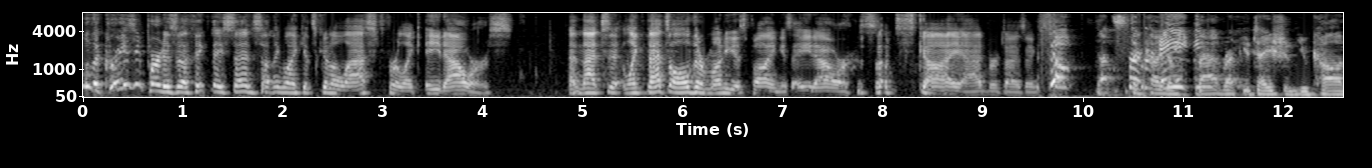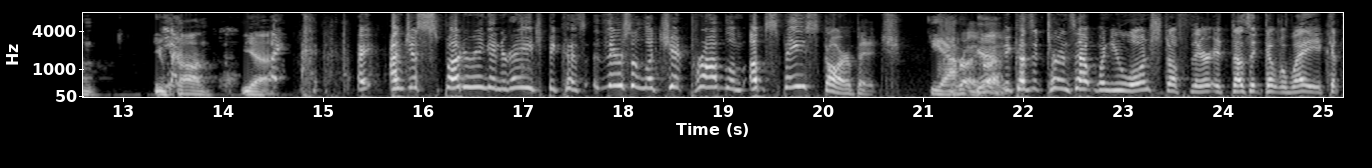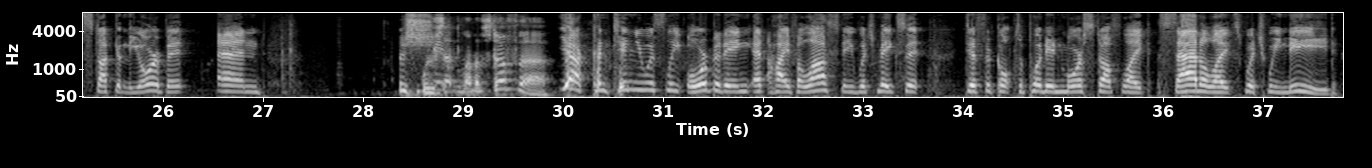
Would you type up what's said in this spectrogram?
Well, the crazy part is, I think they said something like it's going to last for like eight hours, and that's it. Like that's all their money is buying is eight hours of Sky advertising. So That's the kind eight- of bad reputation you can't. You can't. Yeah. I, I'm just sputtering in rage because there's a legit problem of space garbage. Yeah. Right, Yeah. right. Because it turns out when you launch stuff there, it doesn't go away, it gets stuck in the orbit, and. We've Shit, a lot of stuff there. yeah, continuously orbiting at high velocity, which makes it difficult to put in more stuff like satellites, which we need.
